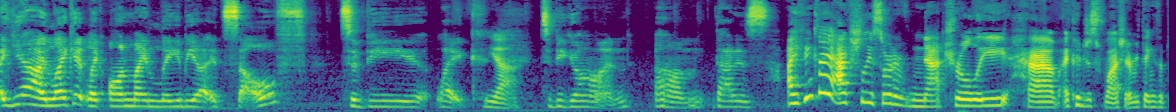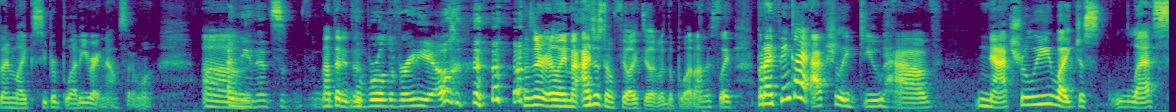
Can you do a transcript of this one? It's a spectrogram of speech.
really, yeah, I like it like on my labia itself to be like Yeah. to be gone. Um, that is I think I actually sort of naturally have. I could just flash everything except I'm like super bloody right now, so I won't. Um, I mean, it's not that it the world of radio. doesn't really matter. I just don't feel like dealing with the blood, honestly. But I think I actually do have naturally like just less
